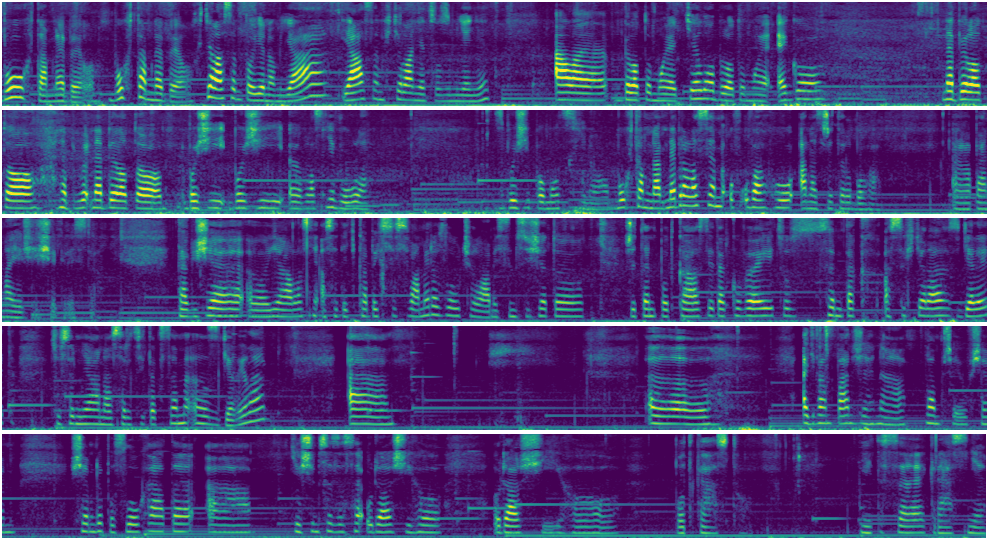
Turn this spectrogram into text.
Bůh tam nebyl, Bůh tam nebyl. Chtěla jsem to jenom já, já jsem chtěla něco změnit, ale bylo to moje tělo, bylo to moje ego, nebylo to, nebylo to boží, boží eh, vlastně vůle. Boží pomocí. No. Bůh tam, nebrala jsem v úvahu a na zřetel Boha a Pána Ježíše Krista. Takže eh, já vlastně asi teďka bych se s vámi rozloučila. Myslím si, že, to, že ten podcast je takový, co jsem tak asi chtěla sdělit, co jsem měla na srdci, tak jsem uh, sdělila. A uh, ať vám pán žehná, vám přeju všem, všem, kdo posloucháte a těším se zase u dalšího, u dalšího podcastu. Mějte se krásně.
